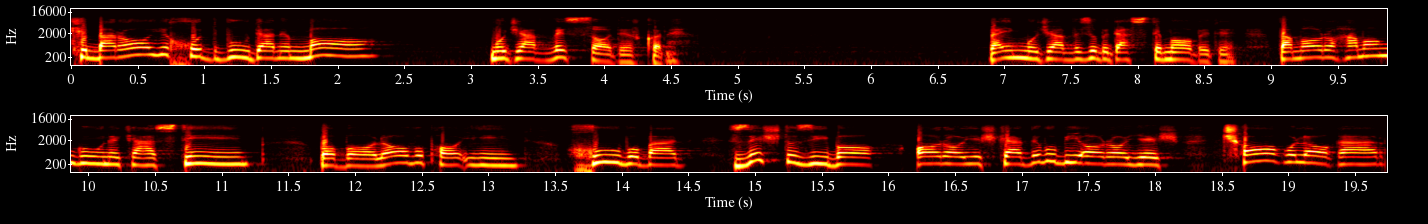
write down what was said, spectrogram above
که برای خود بودن ما مجوز صادر کنه. و این مجوز رو به دست ما بده و ما رو همان گونه که هستیم با بالا و پایین خوب و بد زشت و زیبا آرایش کرده و بی آرایش چاق و لاغر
